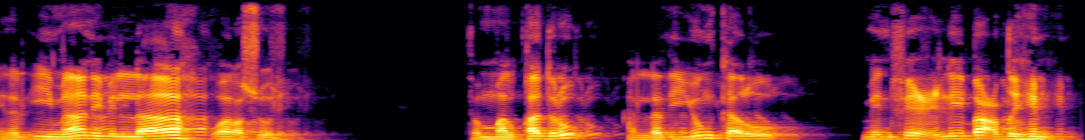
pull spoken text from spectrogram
من الإيمان بالله ورسوله. ثم القدر الذي ينكر من فعل بعضهم.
